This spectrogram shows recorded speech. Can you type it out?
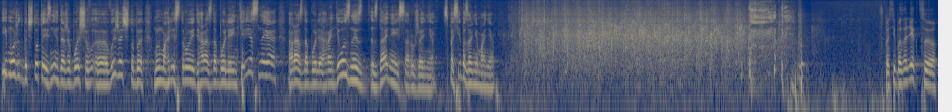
и, может быть, что-то из них даже больше э, выжать, чтобы мы могли строить гораздо более интересные, гораздо более грандиозные здания и сооружения. Спасибо за внимание. Спасибо за лекцию.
